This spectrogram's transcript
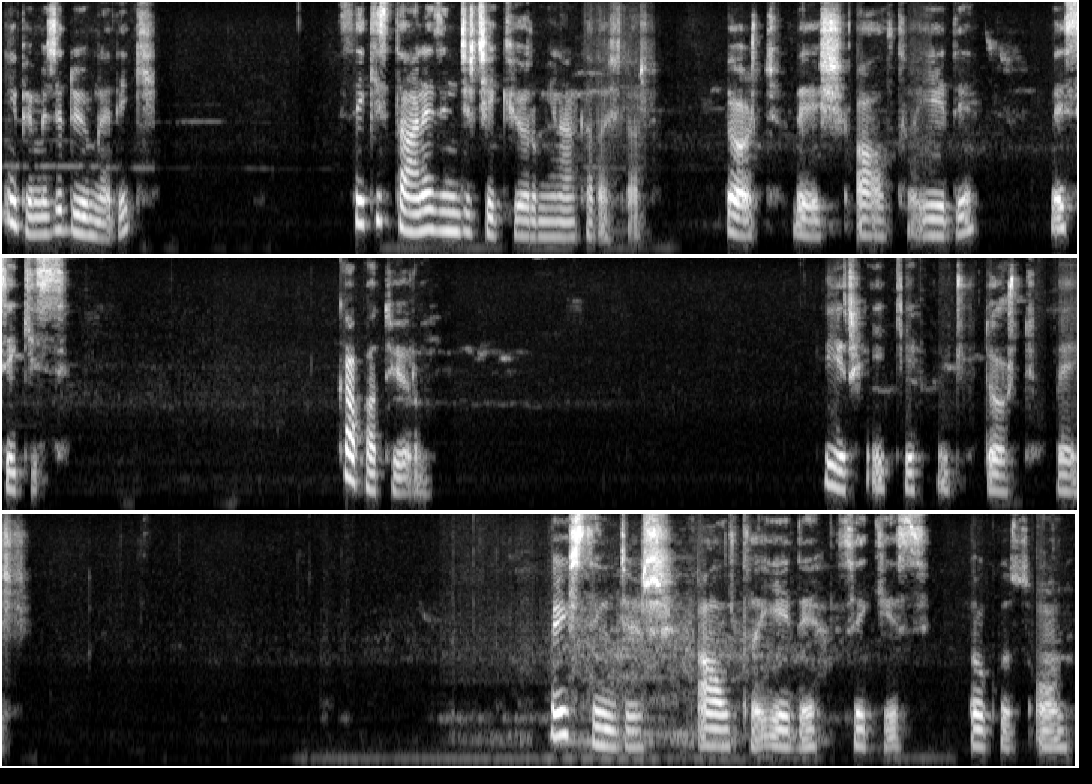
İpimizi düğümledik. 8 tane zincir çekiyorum yine arkadaşlar. 4, 5, 6, 7 ve 8. Kapatıyorum. 1, 2, 3, 4, 5. 5 zincir, 6, 7, 8, 9, 10.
